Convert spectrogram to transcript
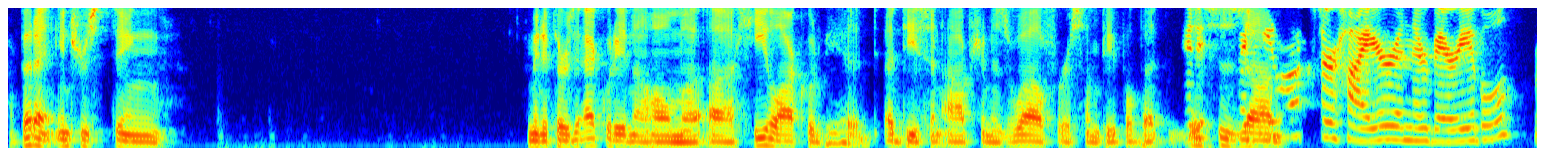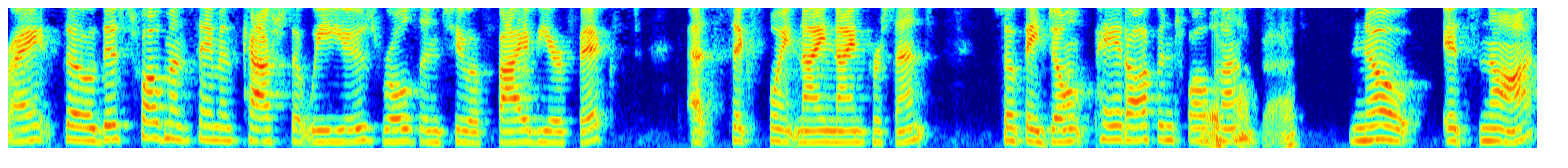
I bet an interesting I mean, if there's equity in the home, a, a HELOC would be a, a, decent option as well for some people. But it, this is um, HELOCs are higher and they're variable, right? So this 12 month same as cash that we use rolls into a five year fixed at 6.99%. So if they don't pay it off in 12 well, months, not bad. no, it's not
